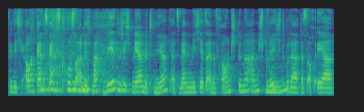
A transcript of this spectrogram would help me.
finde ich auch macht ganz, ganz großartig. Macht wesentlich mehr mit mir, als wenn mich jetzt eine Frauenstimme anspricht mhm. oder das auch eher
